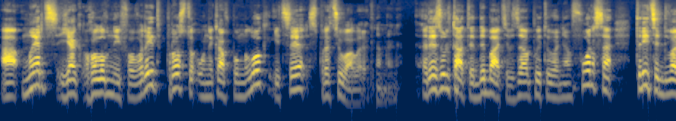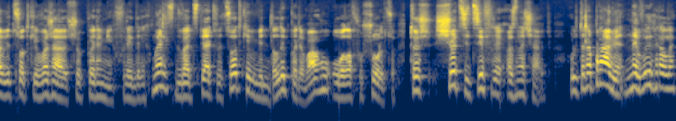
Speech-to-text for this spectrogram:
а Мерц, як головний фаворит, просто уникав помилок, і це спрацювало, як на мене. Результати дебатів за опитуванням Форса 32% вважають, що переміг Фрідріх Мерц, 25% віддали перевагу Олафу Шольцу. Тож, що ці цифри означають? Ультраправі не виграли,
